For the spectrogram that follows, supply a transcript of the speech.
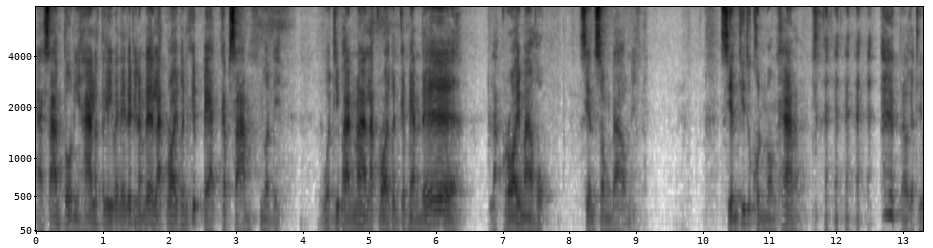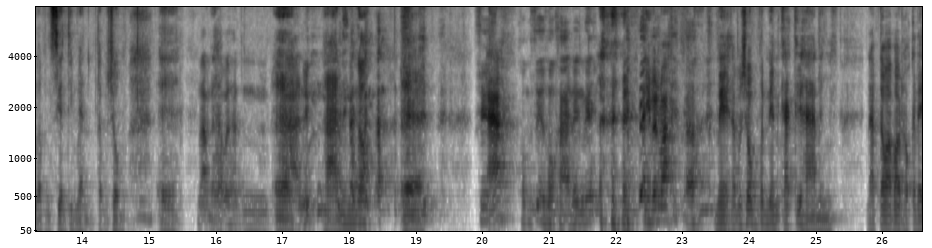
อ่าสามตัวนี้หาลอตเตอรี่ไปได้ได้อพี่น้องเด้อหลักร้อยเพิ่นคือแปดกับสามงวดนี้งวดที่ผ่านมาหลักร้อยเพิ่นกับแมนเด้อหลักร้อยมาหกเซียนซองดาวเนี่ยเซียนที่ทุกคนมองข้าม แต่ว่าก็ถือว่าเป็นเซียนที่แมนท่านผู้ชม เออน้ำบอกว่าทันเออหาหนึ่งหาหนึ่งเนาะเออ ซื้ออะ ผมซื้อหกขาหนึ่งเนี่ยนี่เป็นวะครับนี่ท่านผู้ชมเพิ่นเน้นคักคือหาหนึ่ง นะครับแต่ว่าเบาเถอกก็ได้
